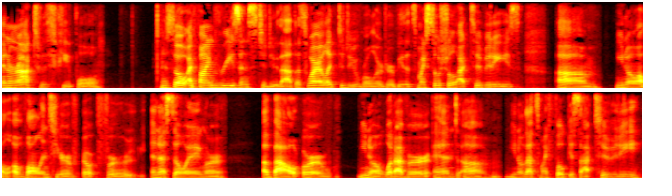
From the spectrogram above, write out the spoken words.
interact with people. And so I find reasons to do that. That's why I like to do roller derby. That's my social activities. Um, you know, I'll, I'll volunteer for NSOing or about or you know, whatever. And, um, you know, that's my focus activity.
